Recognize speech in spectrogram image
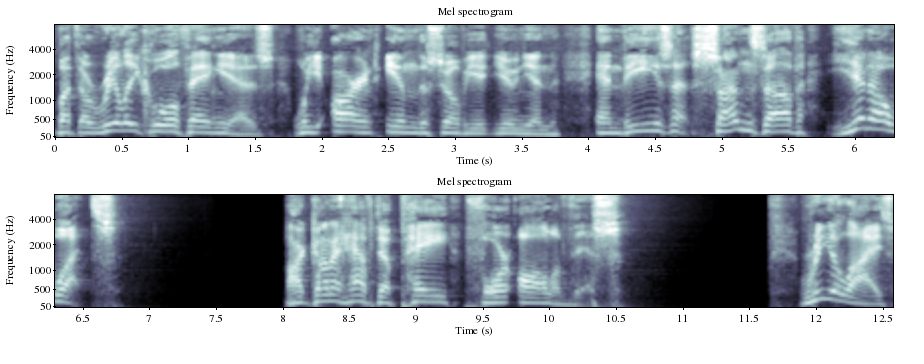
But the really cool thing is, we aren't in the Soviet Union. And these sons of you know what are going to have to pay for all of this. Realize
